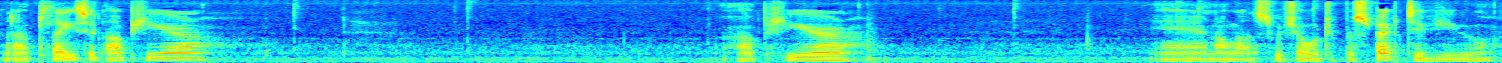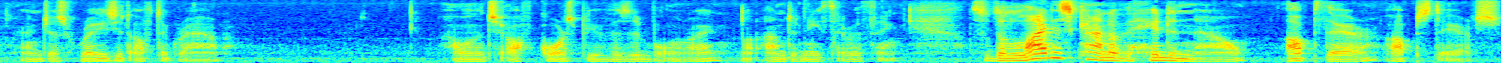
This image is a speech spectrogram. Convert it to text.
So now place it up here. Up here. And I'm going to switch over to perspective view and just raise it off the ground. I want it to of course be visible right? Not underneath everything. So the light is kind of hidden now up there upstairs.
